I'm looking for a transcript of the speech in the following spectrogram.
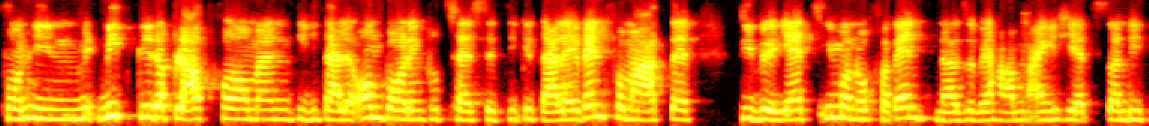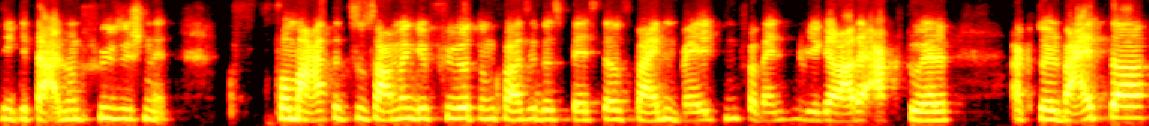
Von hin mit Mitgliederplattformen, digitale Onboarding-Prozesse, digitale Eventformate, die wir jetzt immer noch verwenden. Also wir haben eigentlich jetzt dann die digitalen und physischen Formate zusammengeführt und quasi das Beste aus beiden Welten verwenden wir gerade aktuell, aktuell weiter.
